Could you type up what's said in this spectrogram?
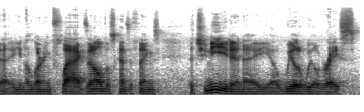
uh, you know, learning flags and all those kinds of things that you need in a wheel-to-wheel -wheel race.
